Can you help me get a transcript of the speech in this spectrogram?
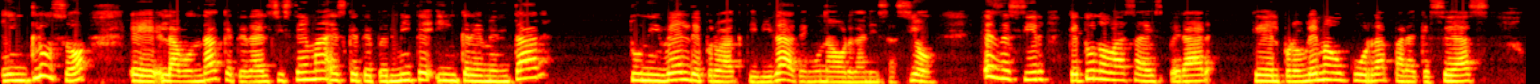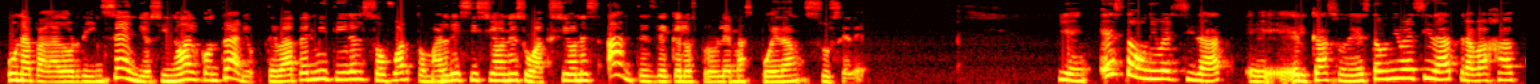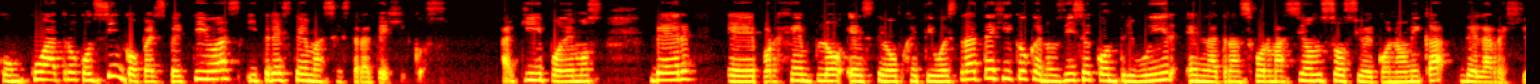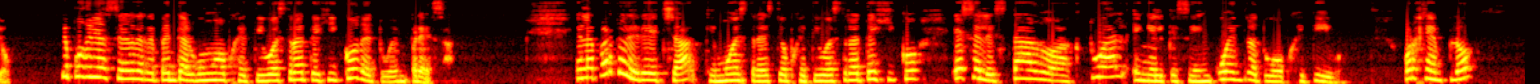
E incluso eh, la bondad que te da el sistema es que te permite incrementar tu nivel de proactividad en una organización. Es decir, que tú no vas a esperar que el problema ocurra para que seas un apagador de incendios, sino al contrario, te va a permitir el software tomar decisiones o acciones antes de que los problemas puedan suceder. Bien, esta universidad, eh, el caso de esta universidad, trabaja con cuatro, con cinco perspectivas y tres temas estratégicos. Aquí podemos ver eh, por ejemplo, este objetivo estratégico que nos dice contribuir en la transformación socioeconómica de la región, que podría ser de repente algún objetivo estratégico de tu empresa. En la parte derecha, que muestra este objetivo estratégico, es el estado actual en el que se encuentra tu objetivo. Por ejemplo,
